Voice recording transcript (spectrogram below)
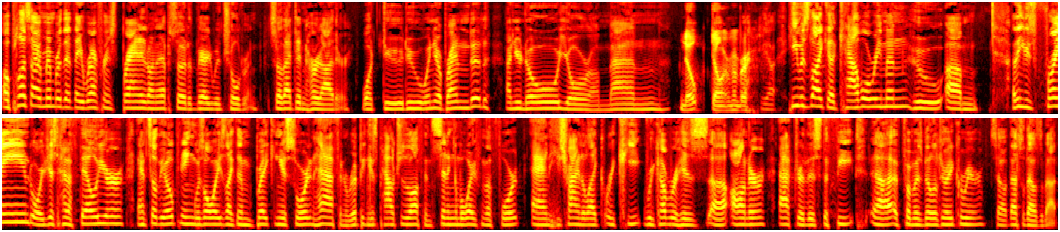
Oh, plus I remember that they referenced Branded on an episode of Married with Children, so that didn't hurt either. What do you do when you're branded and you know you're a man? Nope, don't remember. Yeah. He was like a cavalryman who, um, I think he was framed or he just had a failure. And so the opening was always like them breaking his sword in half and ripping his pouches off and sending him away from the fort. And he's trying to like re- recover his uh, honor after this defeat uh, from his military career. So that's what that was about.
